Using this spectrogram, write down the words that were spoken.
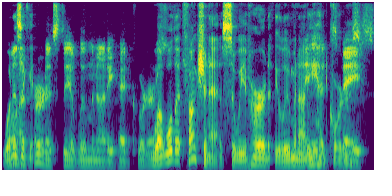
What Well, is I've it? heard it's the Illuminati headquarters. What will it function as? So we've heard Illuminati headquarters, space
